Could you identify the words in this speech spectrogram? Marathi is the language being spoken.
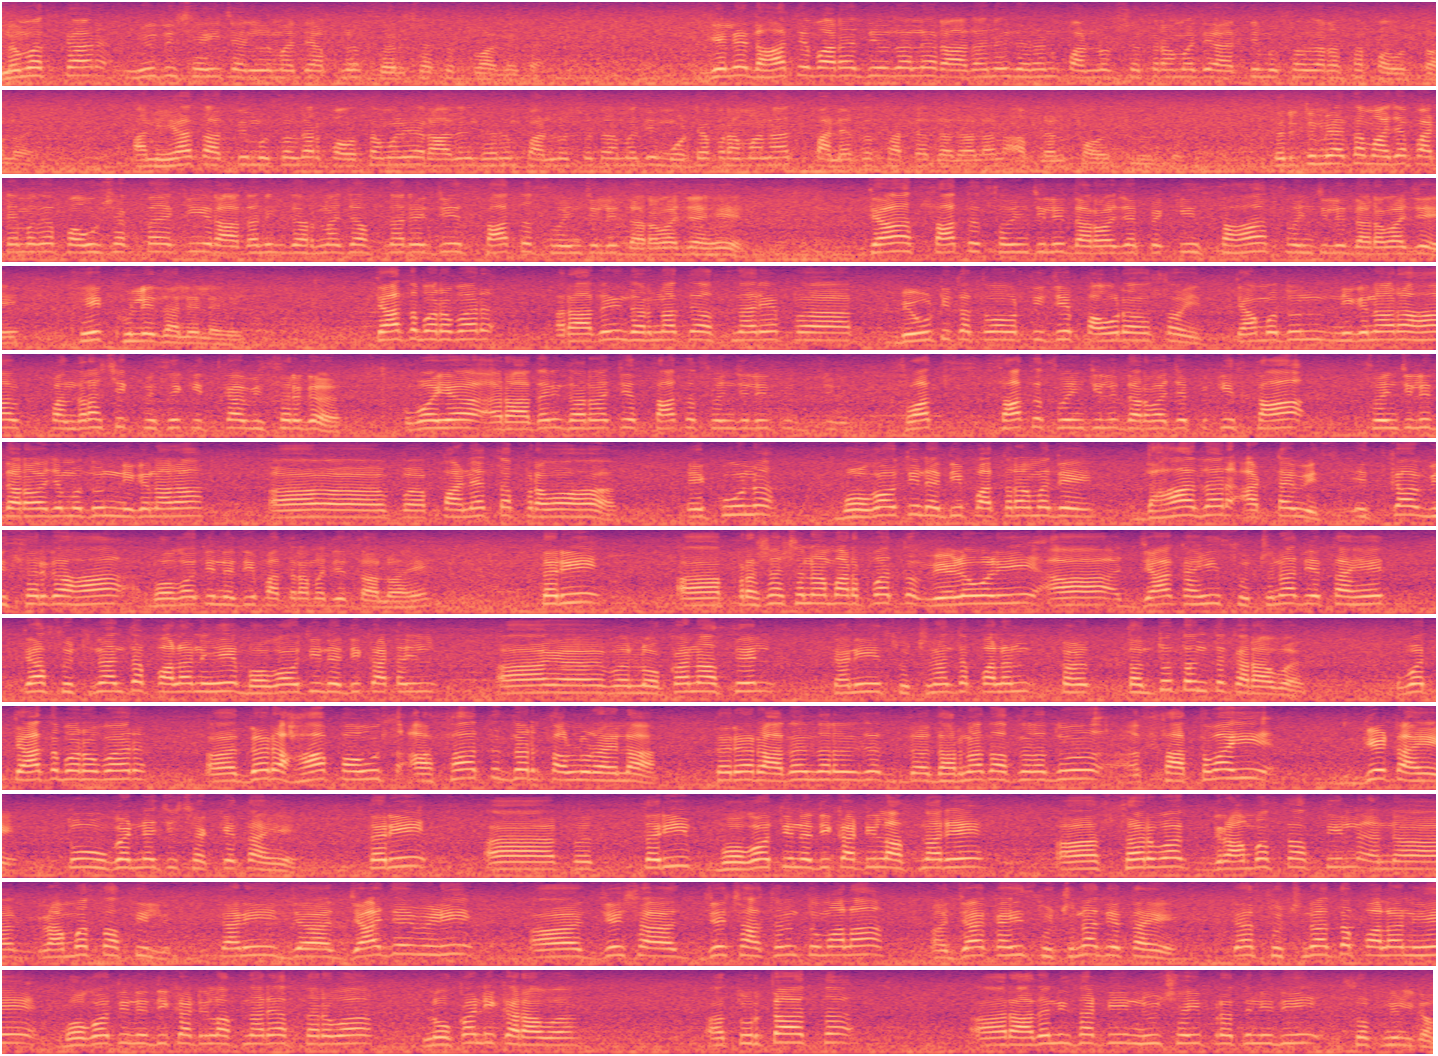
नमस्कार न्यूजशाही चॅनलमध्ये आपलं सरशाचं स्वागत आहे. गेले दहा ते बारा दिवस झाले राधानी धरण पांडव क्षेत्रामध्ये अतिमुसळधार असा पाऊस चालू आहे. आणि ह्याच अतिमुसळधार पावसामुळे राधानी धरण पांडव क्षेत्रामध्ये मोठ्या प्रमाणात पाण्याचा साठा झालेला आपल्याला पाऊस मिळतो. तरी तुम्ही आता माझ्या पाठीमागे पाहू शकता की राधानी धरणाचे असणारे जे सात स्वयंचलित दरवाजे आहेत त्या सात स्वयंचलित दरवाजापैकी सहा स्वयंचलित दरवाजे हे खुले झालेले आहेत. त्याचबरोबर राजनी धरणाचे असणारे प बेवटी तत्वावरती जे पाऊर हाऊस आहेत त्यामधून निघणारा हा पंधराशे क्युसेक इतका विसर्ग व या राजनी धरणाचे सात स्वयंचलित सात सात स्वयंचलित दरवाजापैकी सहा स्वयंचलित दरवाजामधून निघणारा प- पाण्याचा प्रवाह एकूण भोगावती नदीपात्रामध्ये दहा हजार अठ्ठावीस इतका विसर्ग हा भोगावती नदीपात्रामध्ये चालू आहे. तरी प्रशासनामार्फत वेळोवेळी ज्या काही सूचना देत आहेत त्या सूचनांचं पालन हे भोगावती नदीकाठातील लोकांना असेल त्यांनी सूचनांचं पालन क तंतोतंत करावं. व त्याचबरोबर जर हा पाऊस असाच जर चालू राहिला तर या राधा धरणात असणारा जो सातवाही गेट आहे तो उघडण्याची शक्यता आहे. तरी तरी भोगावती नदीकाठील असणारे सर्व ग्रामस्थ असतील न- ग्रामस्थ असतील त्यांनी ज्या ज्या ज्यावेळी जे शा जे शासन तुम्हाला ज्या काही सूचना देत आहे त्या सूचनाचं पालन हे भोगावती नदीकाठील असणाऱ्या सर्व लोकांनी करावं. तुर्तास अ, राजधानीसाठी न्यूजशाही प्रतिनिधी स्वप्नील कांबळे.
